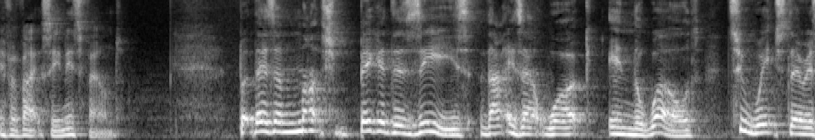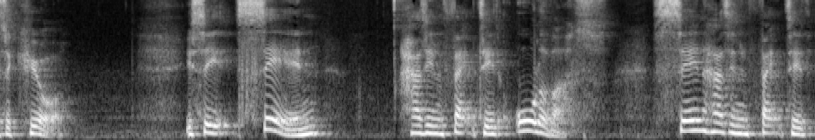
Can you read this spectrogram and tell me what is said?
if a vaccine is found. But there's a much bigger disease that is at work in the world to which there is a cure. You see, sin has infected all of us, sin has infected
